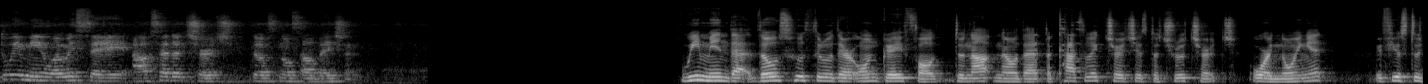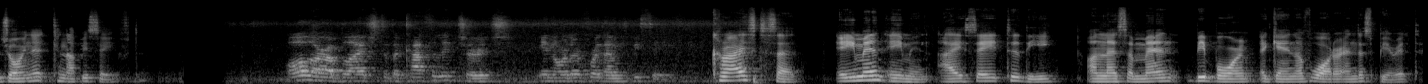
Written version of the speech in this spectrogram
do we mean when we say outside the church there's no salvation? We mean that those who through their own grave fault do not know that the Catholic Church is the true church, or knowing it, refuse to join it, cannot be saved. All are obliged to the Catholic Church in order for them to be saved. Christ said, Amen, amen, I say to thee, unless a man be born again of water and the Spirit,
